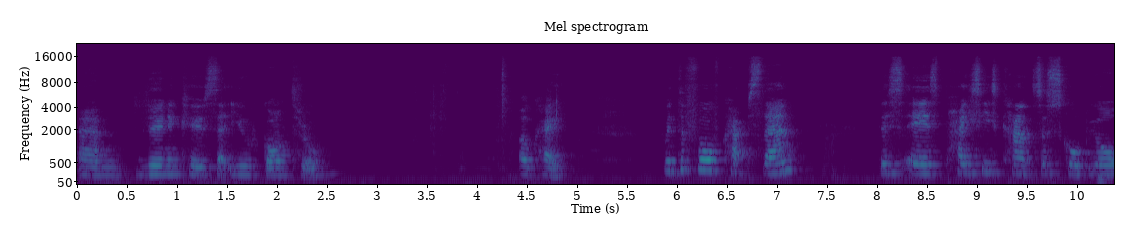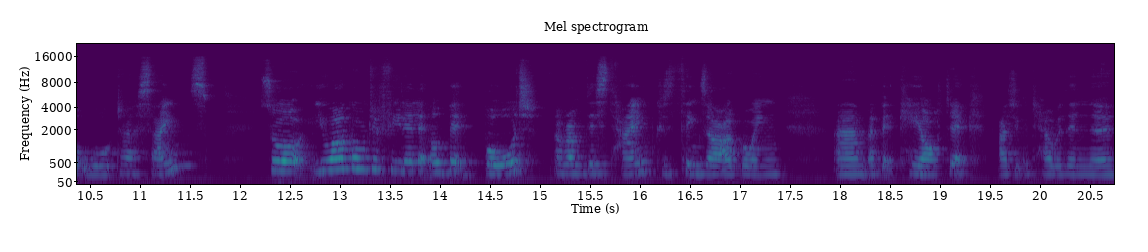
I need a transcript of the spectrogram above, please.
um, learning curves that you've gone through. Okay, with the fourth cups then, this is Pisces, Cancer, Scorpio, water signs. So you are going to feel a little bit bored around this time because things are going um, a bit chaotic, as you can tell within the,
